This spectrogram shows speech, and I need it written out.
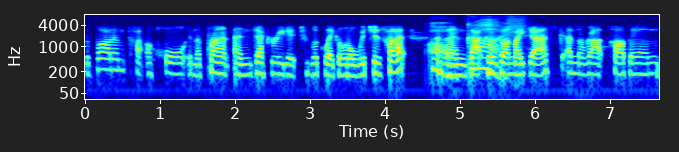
the bottom, cut a hole in the front, and decorate it to look like a little witch's hut. Oh, and then that goes on my desk and the rats hop in.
